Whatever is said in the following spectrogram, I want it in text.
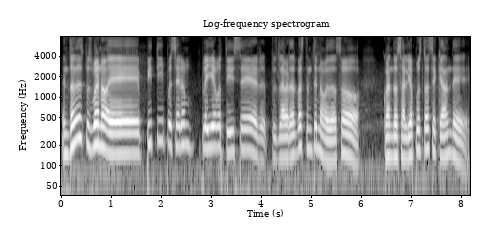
Entonces, pues bueno, eh, PT pues era un playable teaser, pues la verdad bastante novedoso. Cuando salió pues todos se quedan de,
